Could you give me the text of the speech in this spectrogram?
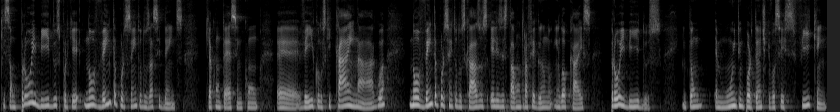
que são proibidos, porque 90% dos acidentes que acontecem com é, veículos que caem na água, 90% dos casos eles estavam trafegando em locais proibidos. Então, é muito importante que vocês fiquem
